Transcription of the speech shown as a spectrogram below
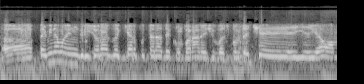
Uh, pe mine mă îngrijorează chiar puterea de comparare și vă spun de ce. Eu am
